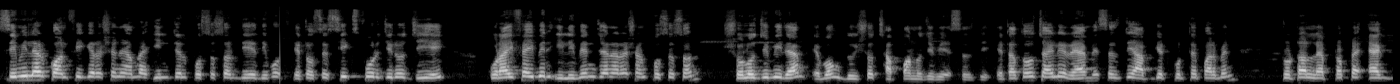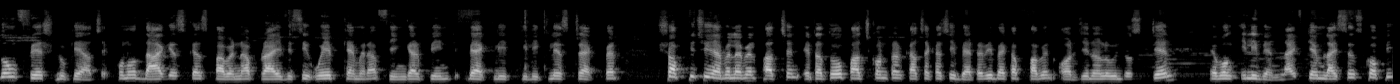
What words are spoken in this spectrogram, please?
সিমিলার কনফিগারেশনে আমরা ইন্টেল প্রসেসর দিয়ে দিব, এটা হচ্ছে six four zero G eight Core i ফাইভের ইলেভেন জেনারেশন প্রসেসর ষোলো জিবি র্যাম এবং দুইশো ছাপ্পান্ন জিবি এসএসডি এটাতেও চাইলে র্যাম এসএসডি আপগ্রেড করতে পারবেন। টোটাল ল্যাপটপটা একদম ফ্রেশ লুকে আছে। কোনো দাগ স্ক্র্যাচ পাবেন না privacy web camera fingerprint backlit clickless trackpad সব কিছুই অ্যাভেলেবেল পাচ্ছেন। এটাতেও পাঁচ ঘণ্টার কাছাকাছি ব্যাটারি ব্যাকআপ পাবেন অরিজিনাল উইন্ডোজ টেন এবং ইলেভেন লাইফ টাইম লাইসেন্স কপি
